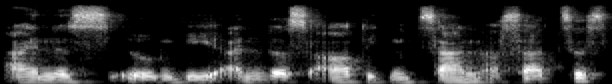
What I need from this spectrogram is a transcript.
eines irgendwie andersartigen Zahnersatzes.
